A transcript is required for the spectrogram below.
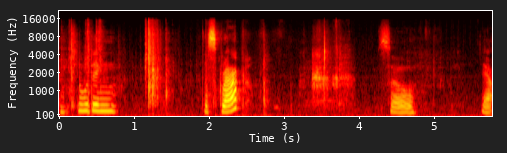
including the scrap. So, yeah,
